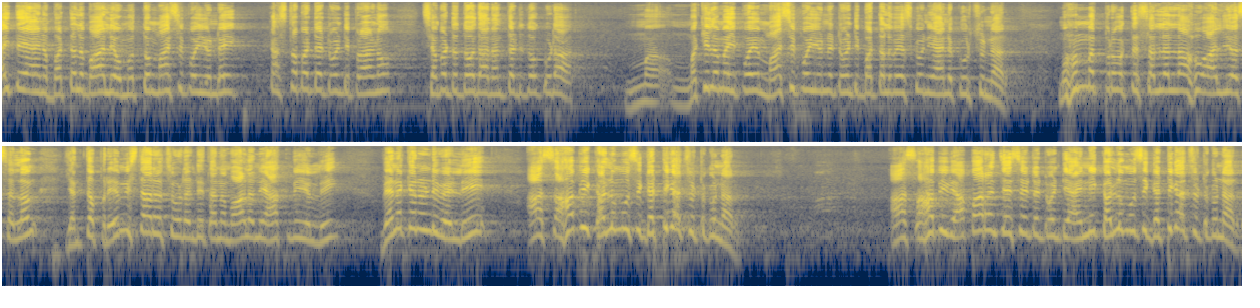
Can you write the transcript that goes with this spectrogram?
అయితే ఆయన బట్టలు బాగాలేవు మొత్తం మాసిపోయి ఉన్నాయి కష్టపడ్డటువంటి ప్రాణం చెమటతో దాని అంతటితో కూడా మ మకిలమైపోయి మాసిపోయి ఉన్నటువంటి బట్టలు వేసుకొని ఆయన కూర్చున్నారు. మొహమ్మద్ ప్రవక్త సల్లల్లాహు అలీ వసల్లం ఎంత ప్రేమిస్తారో చూడండి తన వాళ్ళని ఆత్మీయుల్ని. వెనక నుండి వెళ్ళి ఆ సహాబీ కళ్ళు మూసి గట్టిగా చుట్టుకున్నారు. ఆ సహాబీ వ్యాపారం చేసేటటువంటి ఆయన్ని కళ్ళు మూసి గట్టిగా చుట్టుకున్నారు.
